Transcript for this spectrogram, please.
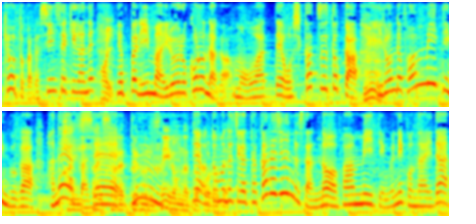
京都から親戚がね、はい。やっぱり今いろいろコロナがもう終わって推し活とか、うん。いろんなファンミーティングが華やかで開催されてるんですねいろんなところで。お友達が宝ジェンヌさんのファンミーティングにこの間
